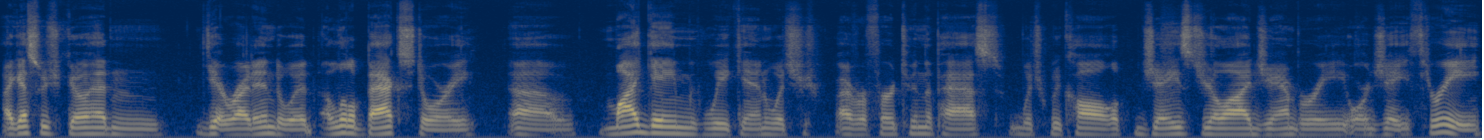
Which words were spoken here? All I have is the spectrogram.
I guess we should go ahead and get right into it. A little backstory. Uh, my game weekend, which I've referred to in the past, which we call Jay's July Jamboree or J3,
